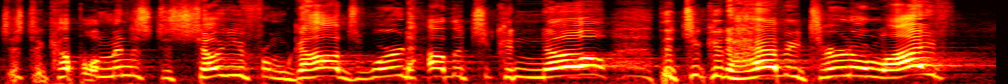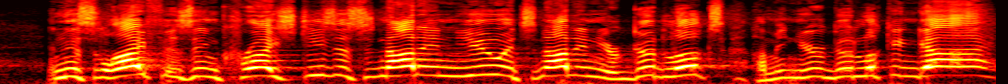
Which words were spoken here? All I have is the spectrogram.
just a couple of minutes to show you from God's Word how that you can know that you can have eternal life? And this life is in Christ Jesus. It's not in you, it's not in your good looks. I mean, you're a good looking guy.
